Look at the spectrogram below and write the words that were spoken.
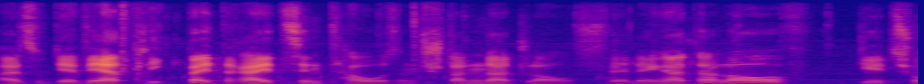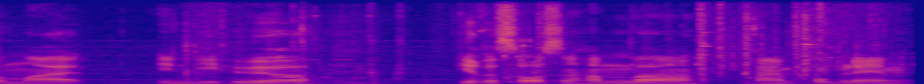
Also, der Wert liegt bei 13.000. Standardlauf. Verlängerter Lauf geht schon mal in die Höhe. Die Ressourcen haben wir. Kein Problem.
